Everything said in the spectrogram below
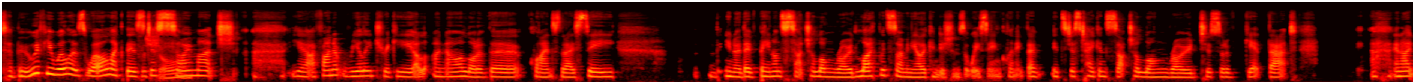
taboo if you will as well like there's for just sure. so much yeah i find it really tricky I, I know a lot of the clients that i see you know they've been on such a long road like with so many other conditions that we see in clinic they it's just taken such a long road to sort of get that and i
